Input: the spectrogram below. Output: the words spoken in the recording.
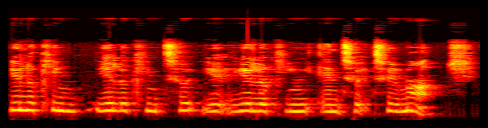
you're looking, you're looking to, you're looking into it too much.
